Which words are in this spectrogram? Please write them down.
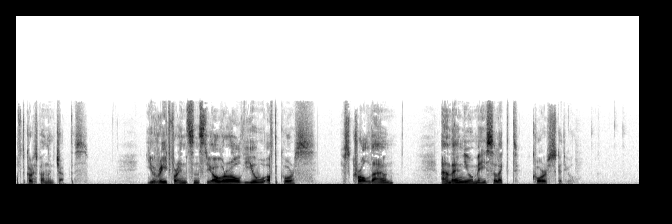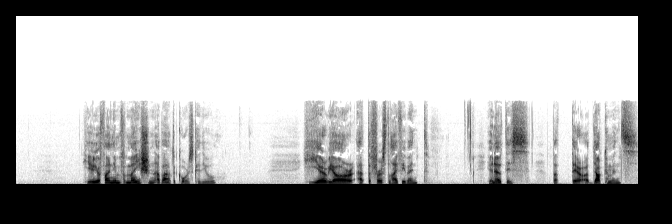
of the corresponding chapters. You read for instance the overall view of the course, you scroll down and then you may select course schedule. Here you find information about the course schedule. Here we are at the first live event. You notice that there are documents,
